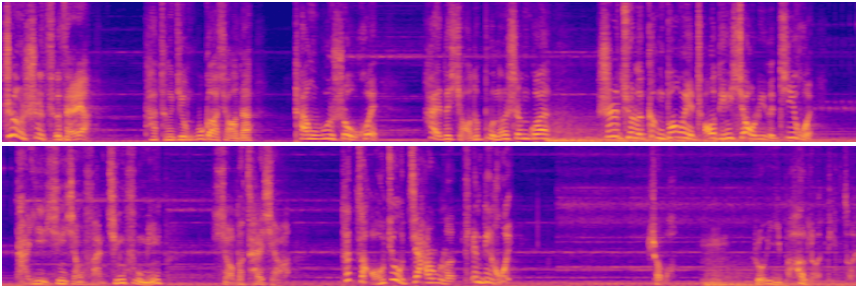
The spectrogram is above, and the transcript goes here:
正是此贼呀！他曾经诬告小的贪污受贿，害得小的不能升官，失去了更多为朝廷效力的机会。他一心想反清复明，小的猜想，他早就加入了天地会。少保，若依叛乱定罪，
